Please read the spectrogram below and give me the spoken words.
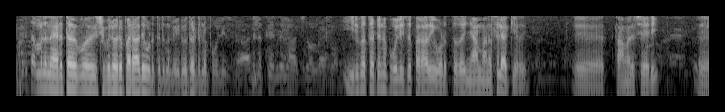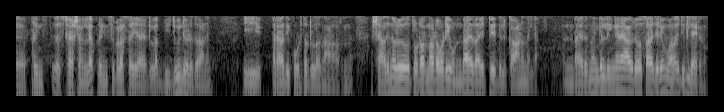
ഇവർ തമ്മിൽ നേരത്തെ ശിബില ഒരു പരാതി കൊടുത്തിരുന്നല്ലോ ഇരുപത്തെട്ടിന് പോലീസിന്. അതിലൊക്കെ എന്തെങ്കിലും ആക്ഷൻ ഉണ്ടായിരുന്നു? ഇരുപത്തെട്ടിന് പോലീസ് പരാതി കൊടുത്തത് ഞാൻ മനസ്സിലാക്കിയത് താമരശ്ശേരി പ്രിൻസ് സ്റ്റേഷനിലെ പ്രിൻസിപ്പൽ എസ് ഐ ആയിട്ടുള്ള ബിജുവിന്റെ അടുത്താണ് ഈ പരാതി കൊടുത്തിട്ടുള്ളതെന്നാണ് പറയുന്നത്. പക്ഷെ അതിനൊരു തുടർ നടപടി ഉണ്ടായതായിട്ട് ഇതിൽ കാണുന്നില്ല. ഉണ്ടായിരുന്നെങ്കിൽ ഇങ്ങനെ ആ ഒരു സാഹചര്യം ഇല്ലായിരുന്നു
